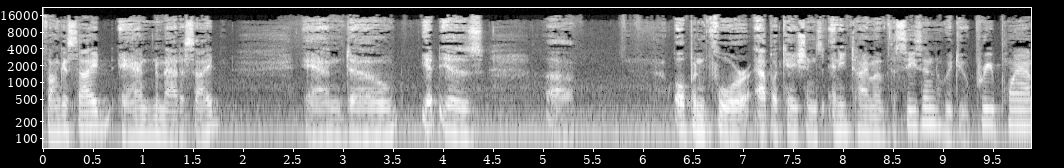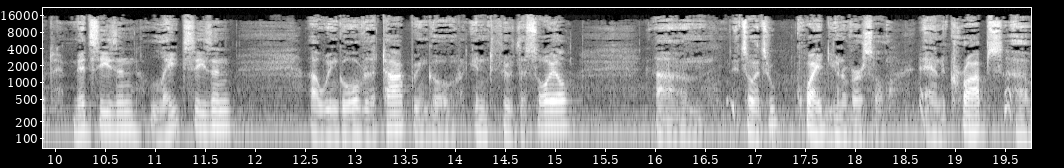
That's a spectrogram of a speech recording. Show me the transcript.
fungicide and nematicide, and uh, it is uh, open for applications any time of the season. We do pre plant, mid season, late season. Uh, we can go over the top, we can go in through the soil. Um, so it's quite universal. And crops, uh,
